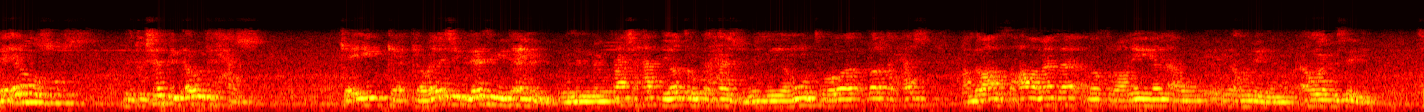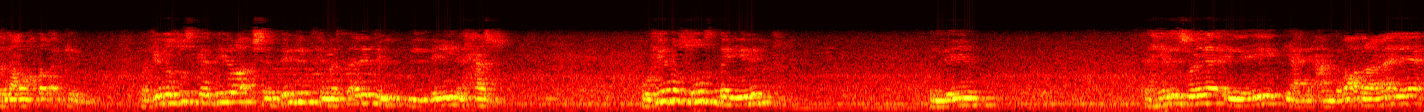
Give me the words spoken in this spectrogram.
لقينا نصوص بتشدد قوي في الحج. كإيه؟ كواجب لازم يتعمل. واللي ما ينفعش حد يترك الحج. واللي يموت وهو ترك الحج. عند بعض الصحابة مات نصرانيا أو يهوديا أو مجوسيا سيدنا عمر الخطاب قال كده ففي نصوص كثيرة شددت في ال- الايه الحج. وفي نصوص بينت اللي إيه سهلت شوية اللي إيه يعني عند بعض العلماء هي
